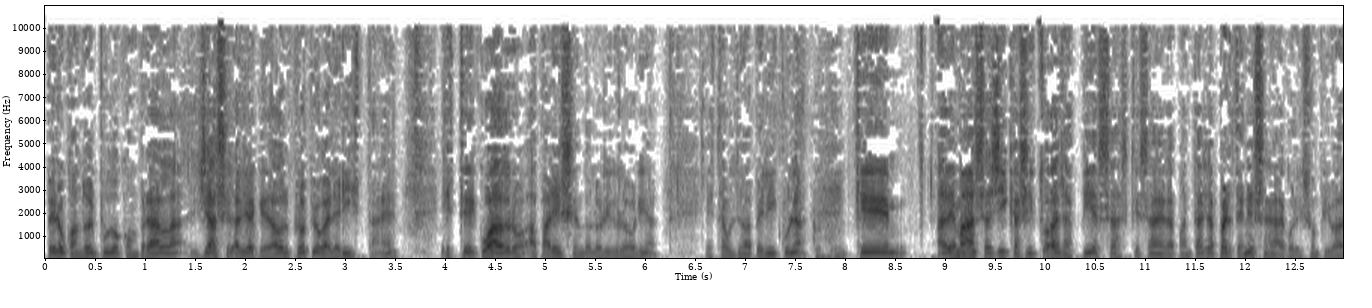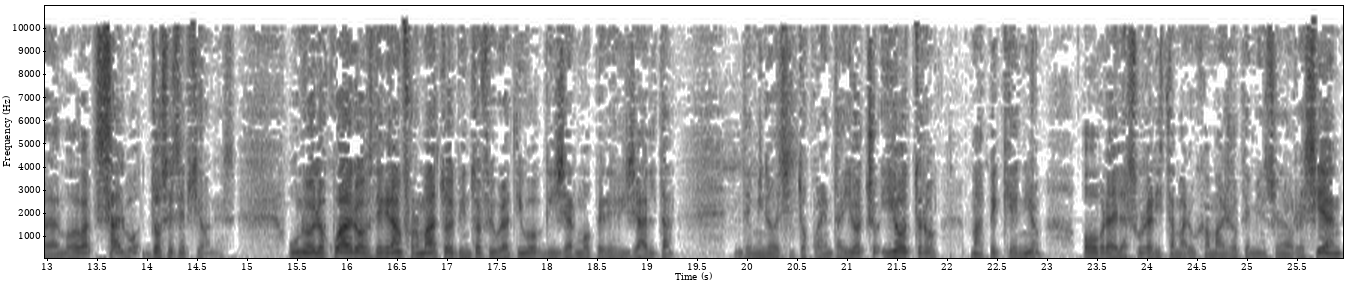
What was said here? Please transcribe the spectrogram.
Pero cuando él pudo comprarla, ya se le había quedado el propio galerista. ¿eh? Este cuadro aparece en Dolor y Gloria, esta última película, que además allí casi todas las piezas que salen en la pantalla pertenecen a la colección privada de Almodóvar, salvo dos excepciones. Uno de los cuadros de gran formato del pintor figurativo Guillermo Pérez Villalta, de 1948, y otro, más pequeño, obra de la surrealista Maruja Mayo que mencionó recién,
